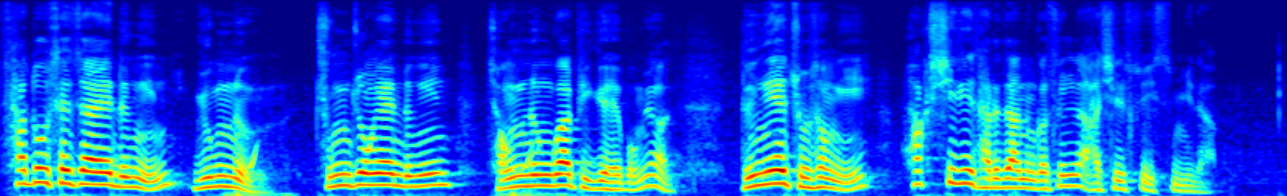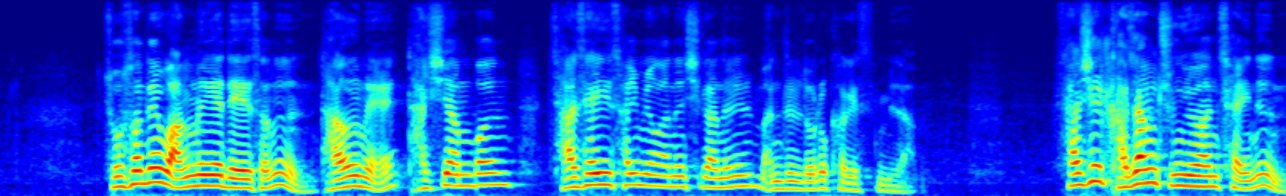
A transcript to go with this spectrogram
사도세자의 능인 육릉, 중종의 능인 정릉과 비교해 보면 능의 조성이 확실히 다르다는 것을 아실 수 있습니다. 조선의 왕릉에 대해서는 다음에 다시 한번 자세히 설명하는 시간을 만들도록 하겠습니다. 사실 가장 중요한 차이는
